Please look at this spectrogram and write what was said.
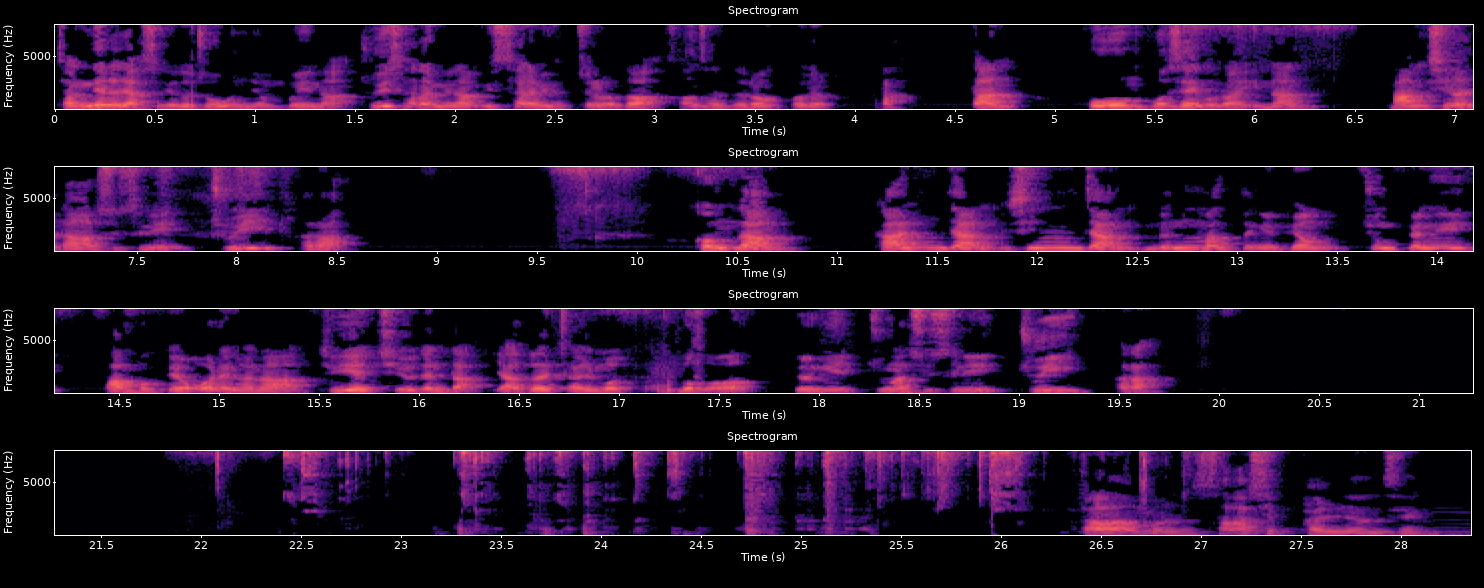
장래를 약속해도 좋은 연분이나 주위 사람이나 윗사람의 협조를 얻어 성사되도록 노력하라. 단, 호음, 호색으로 인한 망신을 당할 수 있으니 주의하라. 건강, 간장, 신장, 능막 등의 병, 중병이 반복되어 오래가나 뒤에 치유된다. 약을 잘못 먹어 병이 중할 수 있으니 주의하라. 다음은 48년생.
